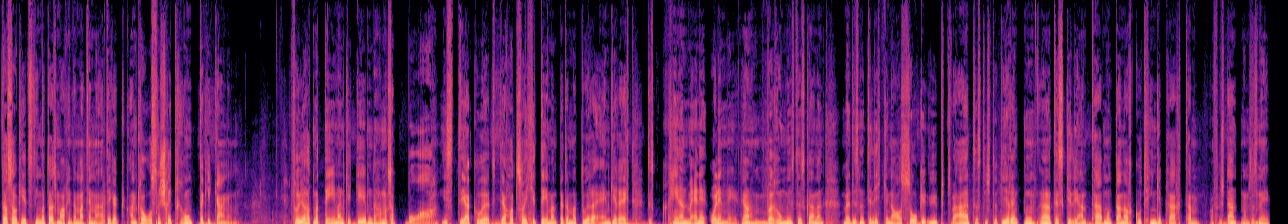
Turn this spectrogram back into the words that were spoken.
da sage ich jetzt immer, da ist man auch in der Mathematik einen großen Schritt runtergegangen. Früher hat man Themen gegeben, da haben wir gesagt, boah, ist der gut. Der hat solche Themen bei der Matura eingereicht. Das kennen meine alle nicht. Ja. Warum ist das gegangen? Weil das natürlich genau so geübt war, dass die Studierenden äh, das gelernt haben und dann auch gut hingebracht haben. Verstanden haben sie es nicht.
